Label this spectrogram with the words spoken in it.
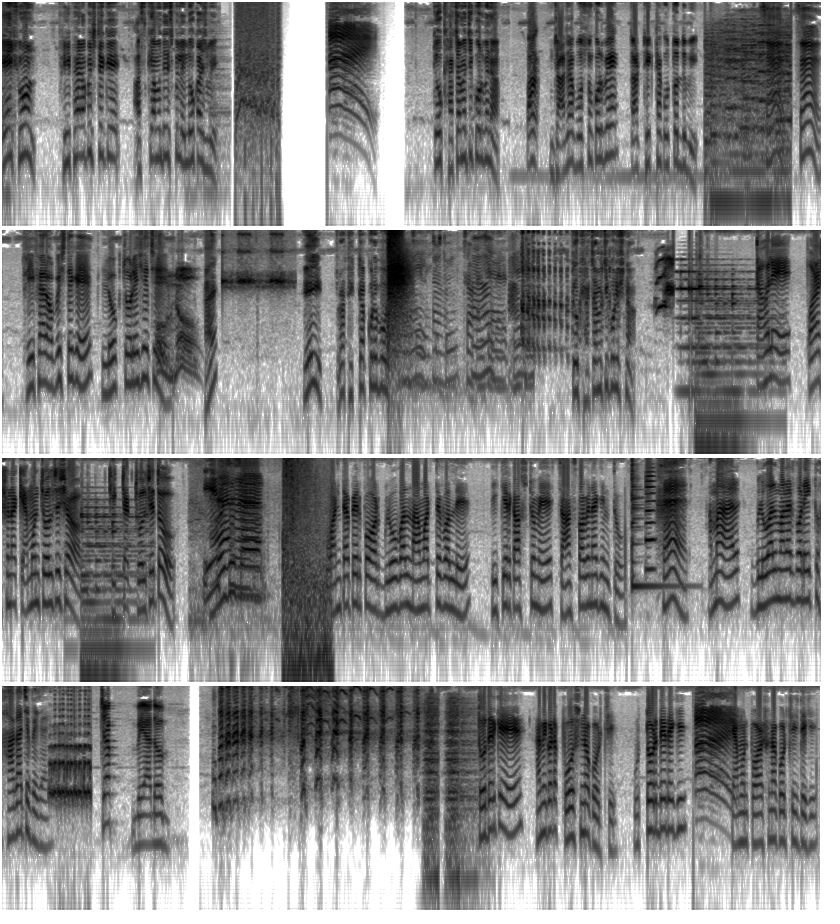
এই শোন free fire office থেকে আজকে আমাদের স্কুলে লোক আসবে। কেউ খেঁচামেচি করবে না। যা যা প্রশ্ন করবে তার ঠিকঠাক উত্তর দিবি। Sir sir free fire office থেকে লোক চলে এসেছে। হ্যাঁ? এই তোরা ঠিকঠাক করে বল। কেউ খেঁচামেচি করিস না। তাহলে পড়াশোনা কেমন চলছে সব? ঠিকঠাক চলছে তো? ওয়ান ট্যাপের পর গ্লোবাল না মারতে পারলে পিকের কাস্টমে চান্স পাবে না কিন্তু। স্যার আমার গ্লোবাল মারার পরে একটু হাগা চেপে যায়। চাপ বেয়াদব। তোদেরকে আমি কটা প্রশ্ন করছি। উত্তর দে দেখি। কেমন পড়াশোনা করছিস দেখি।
